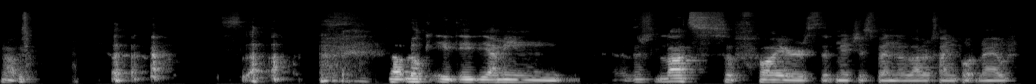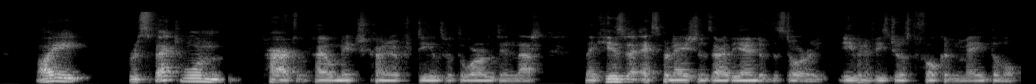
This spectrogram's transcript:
no. so, so look, it, it, I mean, there's lots of fires that Mitch is spending a lot of time putting out. I respect one part of how Mitch kind of deals with the world in that, like, his explanations are the end of the story, even if he's just fucking made them up.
